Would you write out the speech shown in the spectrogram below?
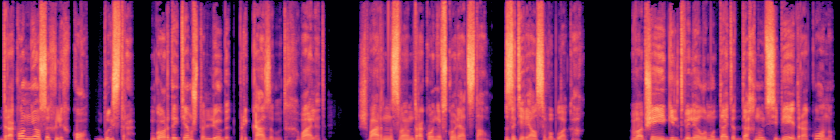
Дракон нес их легко, быстро, гордый тем, что любят, приказывают, хвалят. Шварн на своем драконе вскоре отстал, затерялся в облаках. Вообще Игельд велел ему дать отдохнуть себе и дракону,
